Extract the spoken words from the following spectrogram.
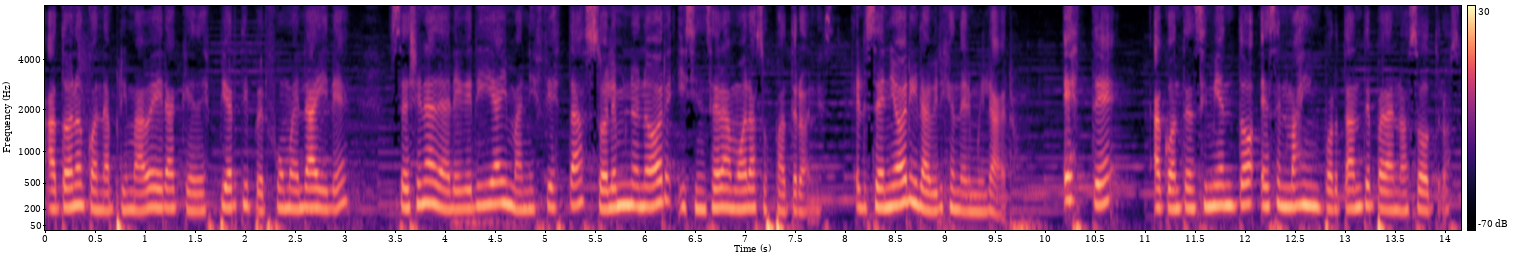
a tono con la primavera que despierta y perfuma el aire, se llena de alegría y manifiesta solemne honor y sincero amor a sus patrones, el Señor y la Virgen del Milagro. Este acontecimiento es el más importante para nosotros,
